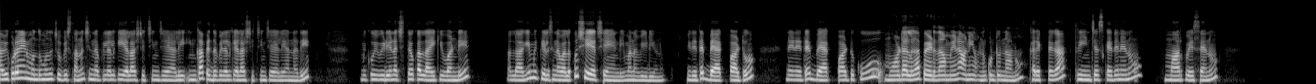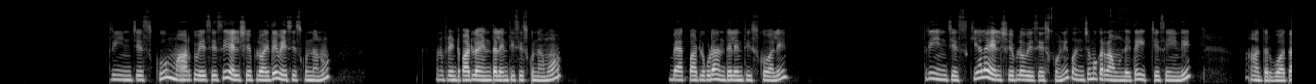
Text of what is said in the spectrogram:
అవి కూడా నేను ముందు ముందు చూపిస్తాను. చిన్న పిల్లలకి ఎలా స్టిచ్చింగ్ చేయాలి ఇంకా పెద్ద పిల్లలకి ఎలా స్టిచ్చింగ్ చేయాలి అన్నది. మీకు ఈ వీడియో నచ్చితే ఒక లైక్ ఇవ్వండి. అలాగే మీకు తెలిసిన వాళ్ళకు షేర్ చేయండి మన వీడియోను. ఇదైతే బ్యాక్ పార్ట్ నేనైతే బ్యాక్ పార్ట్కు మోడల్గా పెడదామని అని అనుకుంటున్నాను. కరెక్ట్గా త్రీ ఇంచెస్కి అయితే నేను మార్క్ వేశాను. త్రీ ఇంచెస్కు మార్క్ వేసేసి ఎల్ షేప్లో అయితే వేసేసుకున్నాను. మన ఫ్రంట్ పార్ట్లో ఎంత లెంత్ తీసుకున్నామో బ్యాక్ పార్ట్లో కూడా అంతే లెంత్ తీసుకోవాలి. త్రీ ఇంచెస్కి అలా ఎల్ షేప్లో వేసేసుకొని కొంచెం ఒక రౌండ్ అయితే ఇచ్చేసేయండి. ఆ తర్వాత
